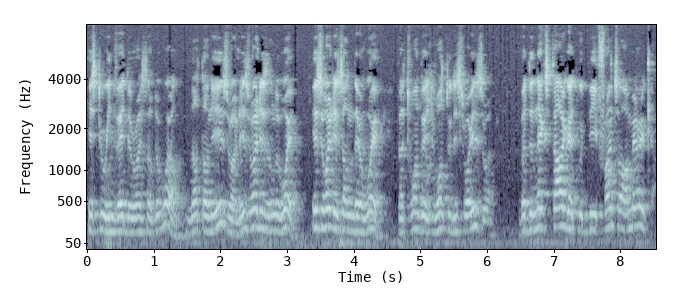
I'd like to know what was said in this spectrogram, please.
is to invade the rest of the world, not only Israel. Israel is on the way. Israel is on their way. But one they want to destroy Israel. But the next target would be France or America.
